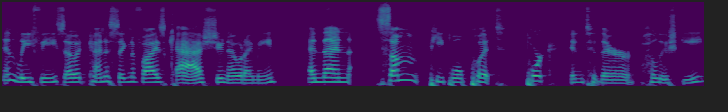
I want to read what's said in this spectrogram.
and leafy, so it kind of signifies cash. You know what I mean? And then some people put pork into their halushki.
